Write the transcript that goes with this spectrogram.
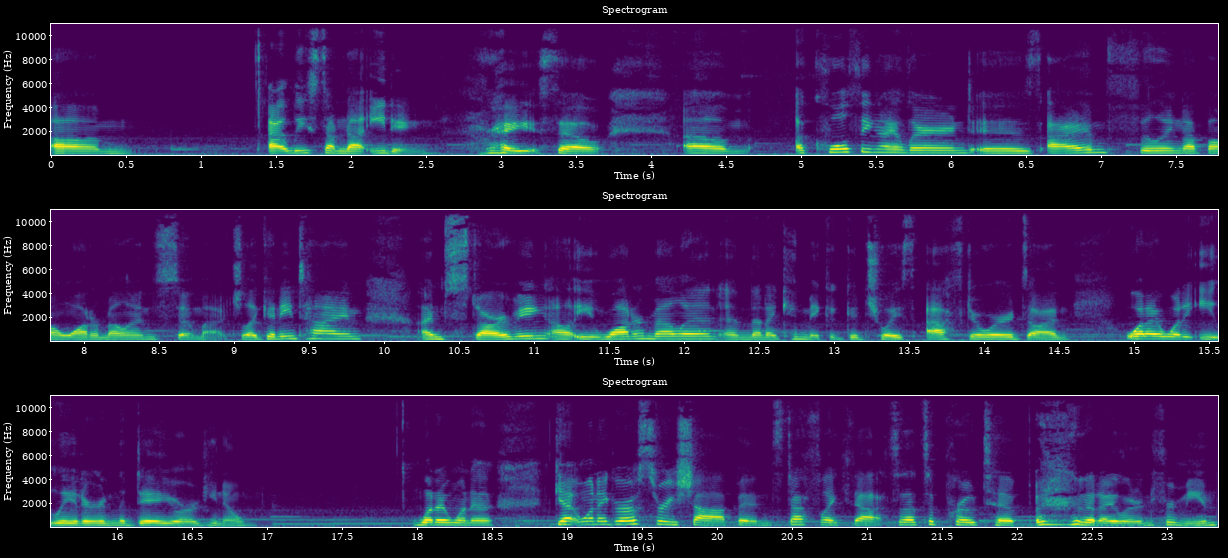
um, at least I'm not eating, right? So, um, a cool thing I learned is I'm filling up on watermelon so much. Like anytime I'm starving, I'll eat watermelon and then I can make a good choice afterwards on what I want to eat later in the day or, you know, what I want to get when I grocery shop and stuff like that. So that's a pro tip that I learned from me.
